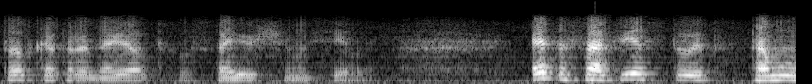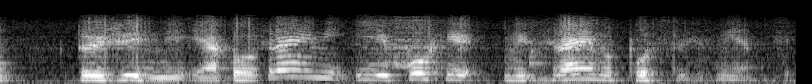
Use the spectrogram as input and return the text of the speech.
тот, который дает устающему силы. Это соответствует тому, той жизни Иакова Мицраиме и эпохи Мицраима после смерти.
